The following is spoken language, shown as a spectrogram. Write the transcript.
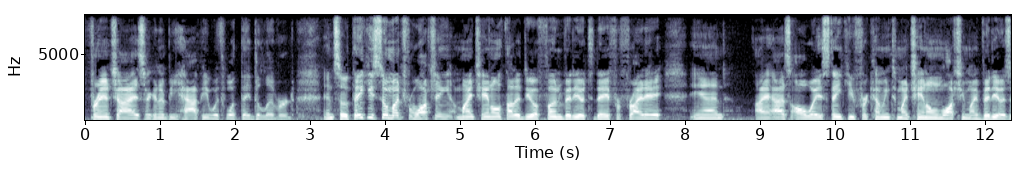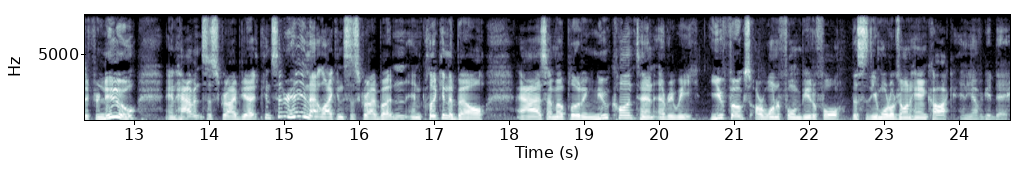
franchise, are going to be happy with what they delivered. And so, thank you so much for watching my channel. I thought I'd do a fun video today for Friday, and I, as always, thank you for coming to my channel and watching my videos. If you're new and haven't subscribed yet, consider hitting that like and subscribe button and clicking the bell as I'm uploading new content every week. You folks are wonderful and beautiful. This is the Immortal John Hancock, and you have a good day.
